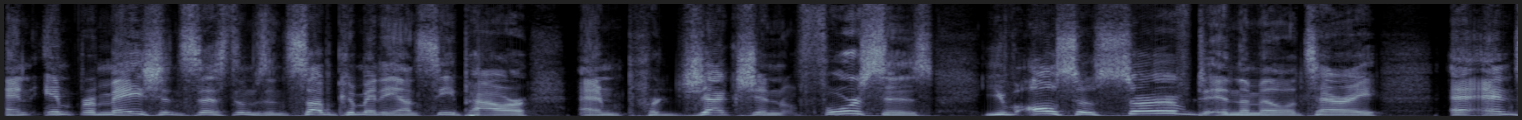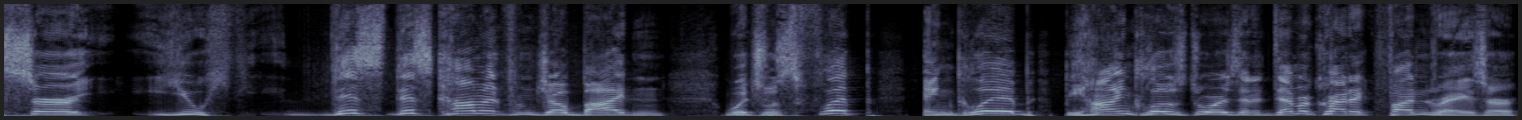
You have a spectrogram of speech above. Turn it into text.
and Information Systems and Subcommittee on Sea Power and Projection Forces. You've also served in the military. And, and sir, you this this comment from Joe Biden, which was flip and glib behind closed doors at a Democratic fundraiser,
